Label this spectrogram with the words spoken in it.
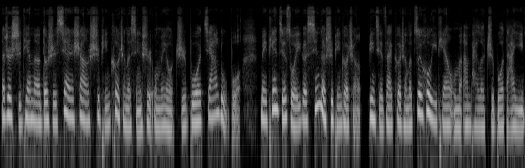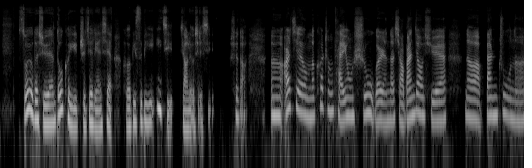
那这十天呢都是线上视频课程的形式，我们有直播加录播，每天解锁一个新的视频课程，并且在课程的最后一天，我们安排了直播答疑，所有的学员都可以直接连线和 B 四 B 一起交流学习。是的，嗯，而且我们的课程采用十五个人的小班教学，那班助呢，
